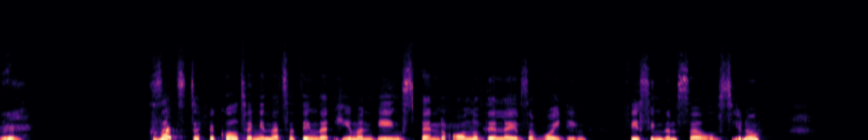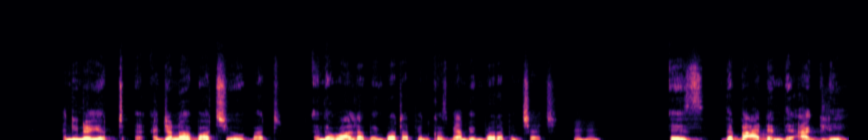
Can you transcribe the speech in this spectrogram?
Eh? Because that's difficult. I mean, that's the thing that human beings spend all of their lives avoiding, facing themselves, you know? And you know, you're t- I don't know about you, but in the world I've been brought up in, because me, I've been brought up in church, is the bad and the ugly.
